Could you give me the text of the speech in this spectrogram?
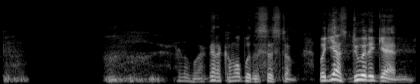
I don't know, I gotta come up with a system. But yes, do it again.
